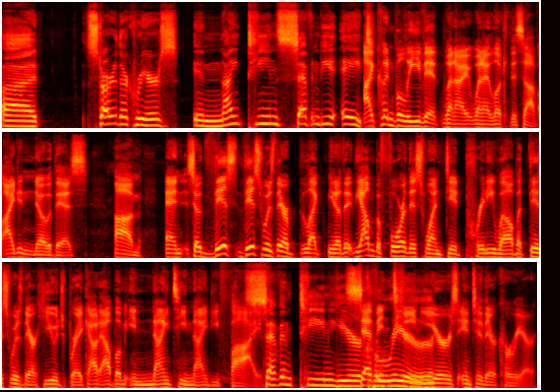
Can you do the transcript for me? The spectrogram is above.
uh, started their careers in 1978. I couldn't believe it when I when I looked this up. I didn't know this. Um, and so this this was their like you know the, the album before this one did pretty well, but this was their huge breakout album in 1995. 17 year 17 career. years into their career.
